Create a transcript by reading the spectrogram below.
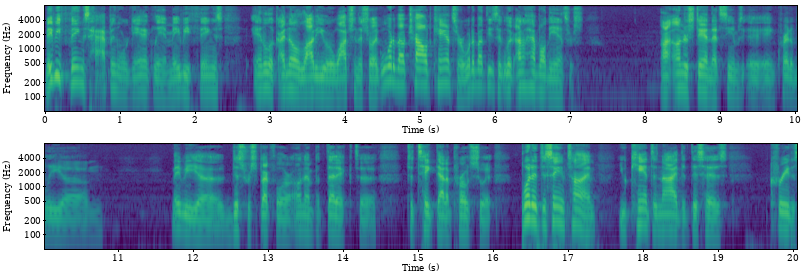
maybe things happen organically, and maybe things. And look, I know a lot of you are watching this. Are like, well, what about child cancer? What about these? things? Look, I don't have all the answers. I understand that seems incredibly um, maybe uh, disrespectful or unempathetic to to take that approach to it. But at the same time, you can't deny that this has created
